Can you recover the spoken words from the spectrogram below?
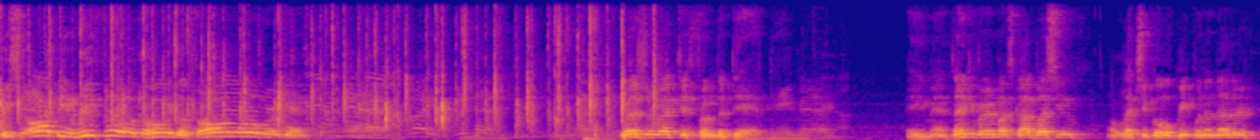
We should all be refilled with the Holy Ghost all over again. Resurrected from the dead. Amen. Amen. Thank you very much. God bless you. I'll let you go. Greet one another.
